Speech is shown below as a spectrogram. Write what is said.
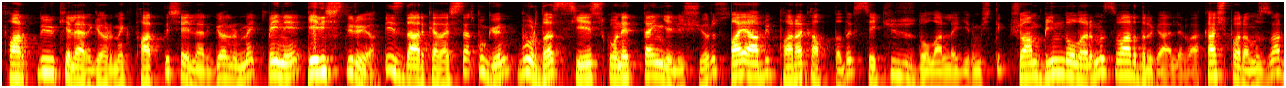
farklı ülkeler görmek, farklı şeyler görmek beni geliştiriyor. Biz de arkadaşlar bugün burada CSGO.net'ten gelişiyoruz. Bayağı bir para katladık. 800 dolarla girmiştik. Şu an 1000 dolarımız vardır galiba. Kaç paramız var?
